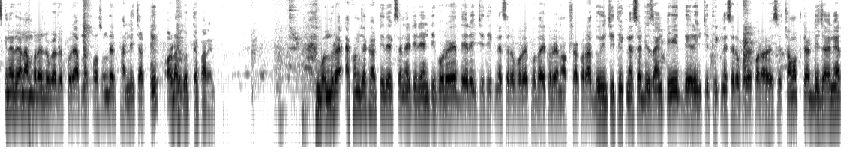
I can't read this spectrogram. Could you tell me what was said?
স্ক্রিনে দেওয়া নাম্বারে যোগাযোগ করে আপনার পছন্দের ফার্নিচারটি অর্ডার করতে পারেন। বন্ধুরা, এখন যে খাটটি দেখছেন, এটি রেন্টি করে দেড় ইঞ্চি থিকনেসের উপরে খোদাই করে নকশা করা। দুই ইঞ্চি থিকনেসের ডিজাইনটি দেড় ইঞ্চি থিকনেসের উপরে করা হয়েছে। চমৎকার ডিজাইনের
